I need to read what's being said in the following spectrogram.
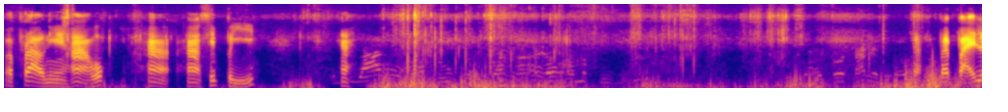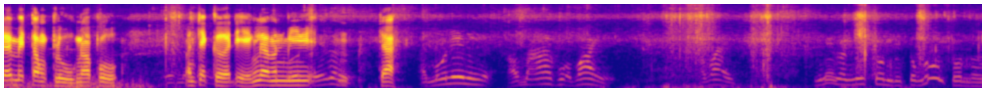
มะพร้าวนี่ห้าหกห้าห้าสิบปีฮะ จ้ะไปไปเลยไม่ต้องปลูกเนาะปลูกมันจะเกิดเองเลยมันมีเองเลยจ้ะไอ้โมนี่นี่เอามาพวกไว้เอาไว้ทีนี้มันมีต้นอยู่ตรงโน้นต้นหนึ่ง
